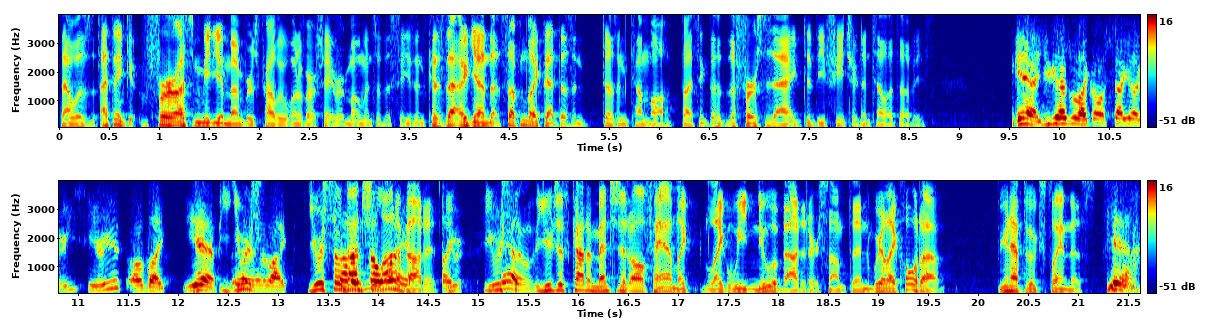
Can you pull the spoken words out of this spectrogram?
that was I think for us media members probably one of our favorite moments of the season because that again that something like that doesn't doesn't come up. I think the the first Zag to be featured in Teletubbies. Yeah, you guys were like, "Oh, Shaggy, like, are you serious?" I was like, "Yes." You were like, you were so no, there's no nonchalant about it. Like, you were, you were so you just kind of mentioned it offhand, like like we knew about it or something. We are like, hold up, you're gonna have to explain this. Yeah.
